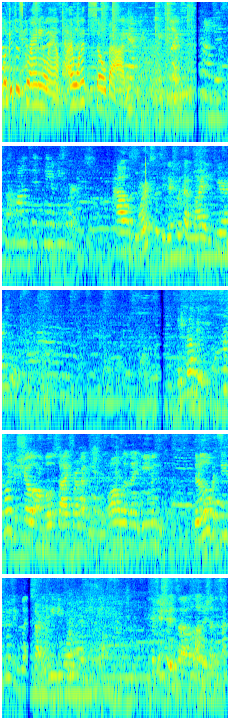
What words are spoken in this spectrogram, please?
Look at this granny lamp. I want it so bad. how it works? Let's see. This would have mine in here actually. And you put the first of all, you just show on both sides back. Nothing wrong with that. You even they're a little bit see through, so you can like, start like easy more. But this shit's uh, love to shut the time.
